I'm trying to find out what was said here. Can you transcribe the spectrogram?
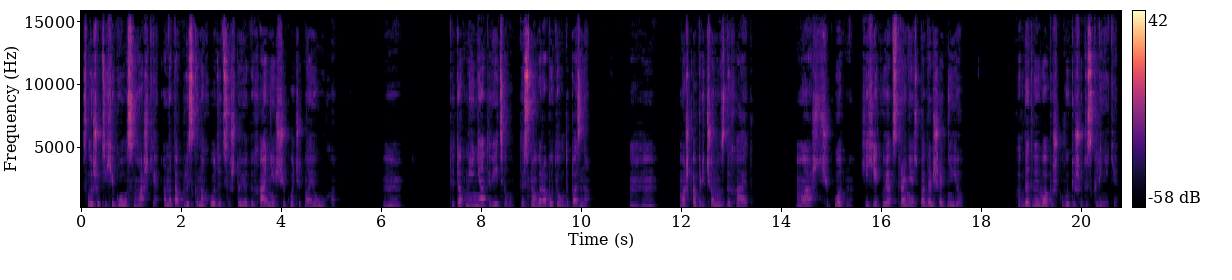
Слышу тихий голос Машки. Она так близко находится, что ее дыхание щекочет мое ухо. «М? Ты так мне не ответила. Ты снова работала допоздна?» «Угу. Машка обреченно вздыхает. Маш, щекотно. Хихикаю и отстраняюсь подальше от нее. Когда твою бабушку выпишут из клиники?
